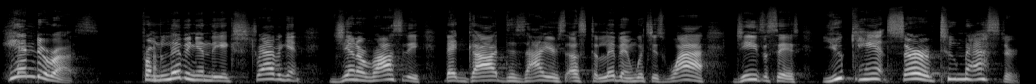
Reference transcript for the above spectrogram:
hinder us from living in the extravagant generosity that God desires us to live in, which is why Jesus says, You can't serve two masters.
